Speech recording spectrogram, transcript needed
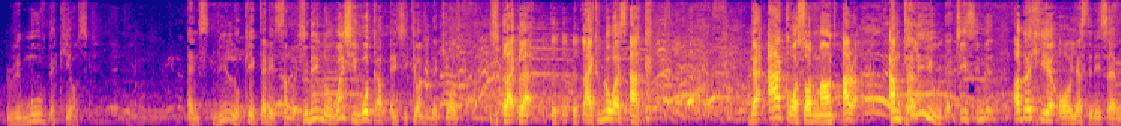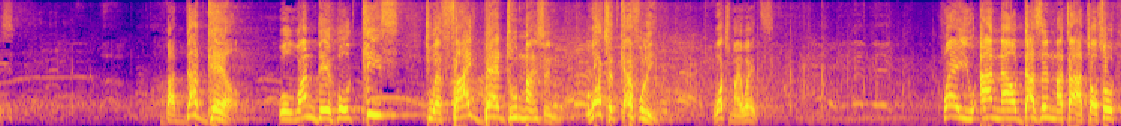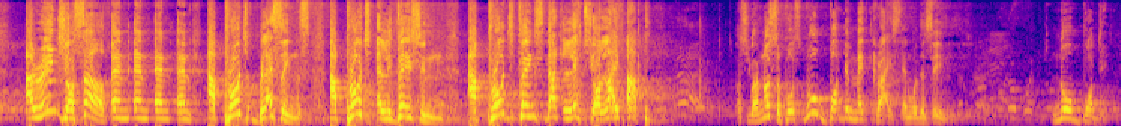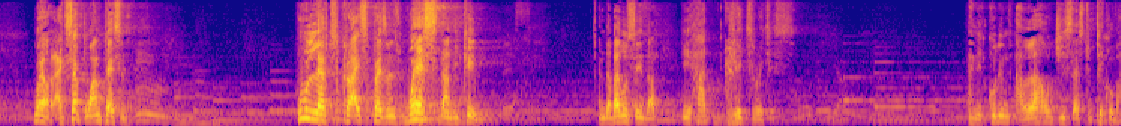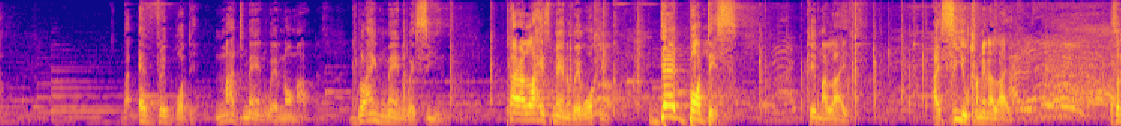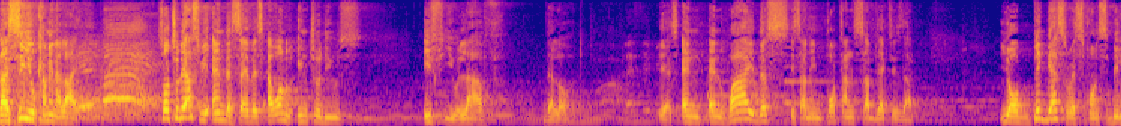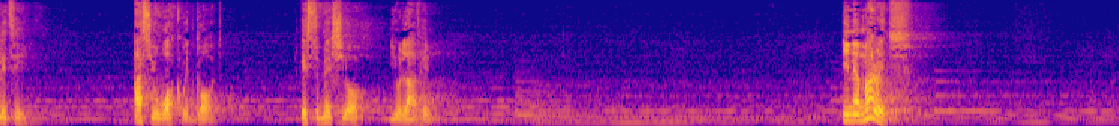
removed the kiosk and relocated it somewhere. She didn't know. When she woke up and she came to the kiosk, like, like, like Noah's Ark. The ark was on Mount Ara. I'm telling you that she's in the other here or yesterday's service. But that girl will one day hold keys to a five bedroom mansion. Watch it carefully. Watch my words. Where you are now doesn't matter at all. So arrange yourself and and and and approach blessings, approach elevation, approach things that lift your life up. Because you are not supposed, nobody met Christ and was the same. Nobody. Well, except one person who left Christ's presence worse than he came. And the Bible says that he had great riches. And he couldn't allow Jesus to take over. But everybody, madmen were normal, blind men were seeing, paralyzed men were walking dead bodies came alive. I see you coming alive. I said, I see you coming alive. So today, as we end the service, I want to introduce if you love the Lord. Yes, and, and why this is an important subject is that your biggest responsibility as you walk with God is to make sure you love Him. In a marriage,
